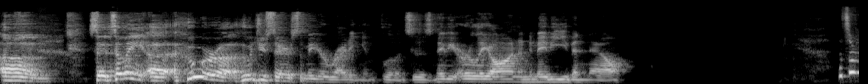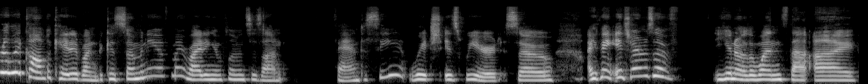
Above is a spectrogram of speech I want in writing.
um, so tell me, uh, who are uh, who would you say are some of your writing influences, maybe early on and maybe even now? That's a really complicated one because so many of my writing influences aren't fantasy, which is weird. So I think in terms of you know the ones that I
